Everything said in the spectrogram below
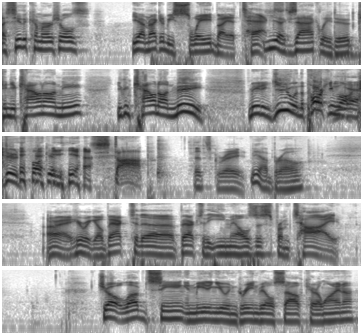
I see the commercials. yeah, I'm not gonna be swayed by a text. Yeah, exactly, dude. Can you count on me? You can count on me. Meeting you in the parking lot, Yeah. dude. Fucking Yeah. stop. that's great. Yeah, bro. All right, here we go. Back to the back to the emails. This is from Ty. Joe, loved seeing and meeting you in Greenville, South Carolina.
